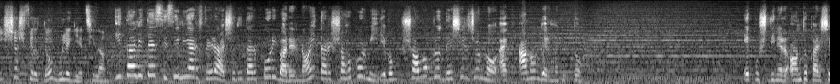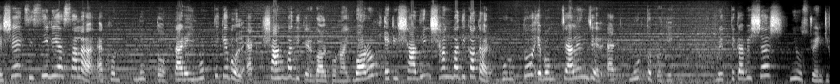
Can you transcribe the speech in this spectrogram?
নিঃশ্বাস ফেলতেও ভুলে গিয়েছিলাম। ইতালিতে সিসিলিয়ার ফেরা শুধু তার পরিবারের নয় তার সহকর্মী এবং সমগ্র দেশের জন্য এক আনন্দের মুহূর্ত। একুশ দিনের অন্ধকার শেষে সিসিলিয়া সালা এখন মুক্ত। তার এই মুক্তি কেবল এক সাংবাদিকের গল্প নয়, বরং এটি স্বাধীন সাংবাদিকতার গুরুত্ব এবং চ্যালেঞ্জের এক মূর্ত প্রতীক। মৃত্তিকা বিশ্বাস, নিউজ টোয়েন্টি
